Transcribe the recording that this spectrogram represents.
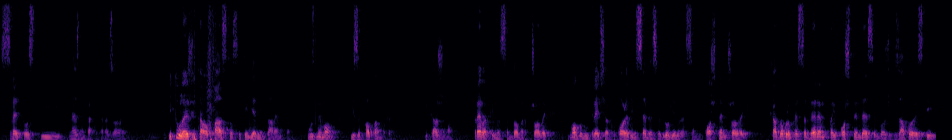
svetosti, ne znam kako da nazovemo. I tu leži ta opasnost sa tim jednim talentom. Uzmemo i zakopamo ga. I kažemo, relativno sam dobar čovek, mogu bih reći ako poredim sebe sa drugima da sam i pošten čovek, kad dobro presaberem pa i poštujem deset Božih zapovesti,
